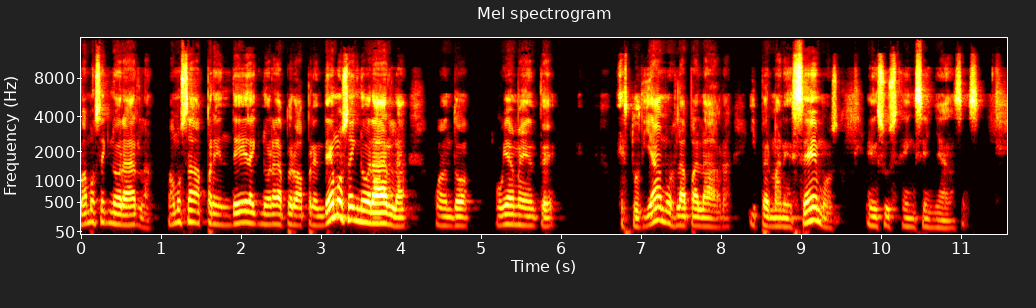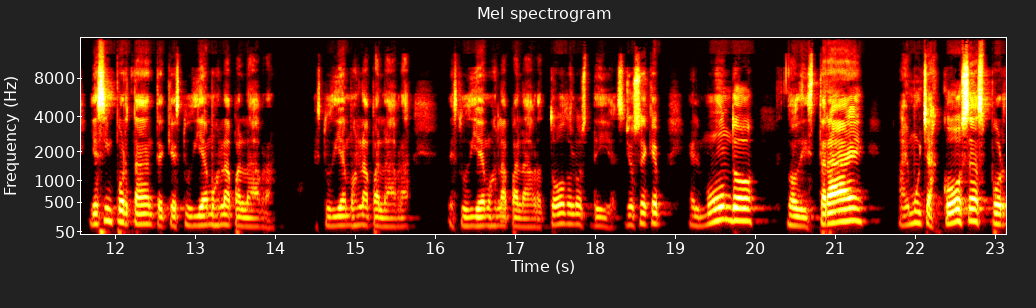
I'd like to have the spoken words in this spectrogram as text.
Vamos a ignorarla. Vamos a aprender a ignorarla, pero aprendemos a ignorarla cuando obviamente estudiamos la palabra y permanecemos en sus enseñanzas. Y es importante que estudiemos la palabra, estudiemos la palabra, estudiemos la palabra todos los días. Yo sé que el mundo nos distrae, hay muchas cosas por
